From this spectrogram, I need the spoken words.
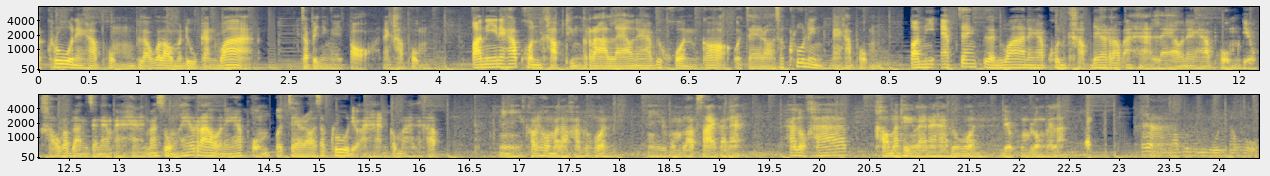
สักครู่นะครับผมแล้วก็เรามาดูกันว่าจะเป็นยังไงต่อนะครับผม ตอนนี้นะครับคนขับถึงร้านแล้วนะครับ ทุกคนก็อดใจรอสักครู่หนึ่งนะครับผมตอนนี้แอปแจ้งเตือนว่านะครับคนขับได้รับอาหารแล้วนะครับ ผมเดี๋ยวเขากำลังจะนำอาหารมาส่งให้เรานะครับ ผมอดใจรอสักครู่เดี๋ยวอาหารก็มาแล้วครับนี่เขาโทรมาแล้วครับทุกคนนี่เดี๋ยวผมรับสายก่อนนะฮัลโหลครับเขามาถึงแล้วนะครับ ทุกคนเดี๋ยวผมลงไปละสวัสดีครับคุณวุฒิครับผม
